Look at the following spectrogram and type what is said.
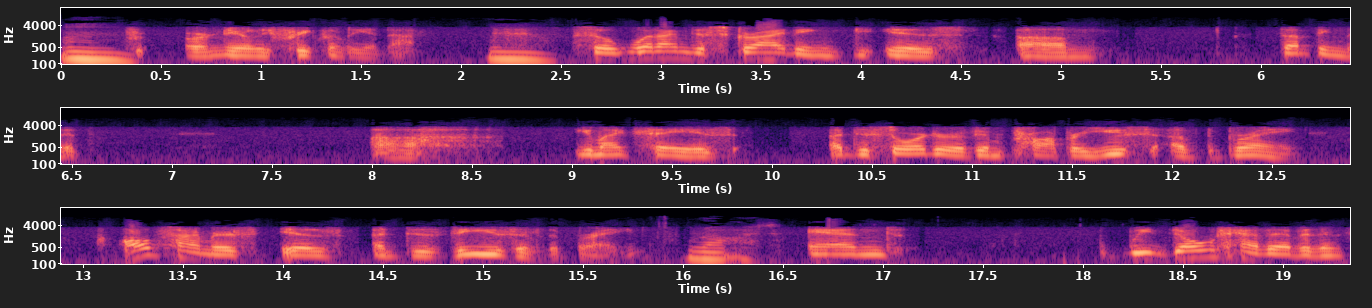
Mm. fr- or nearly frequently enough. Mm. So what I'm describing is um, something that uh, you might say is a disorder of improper use of the brain. Alzheimer's is a disease of the brain. Right. And we don't have evidence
